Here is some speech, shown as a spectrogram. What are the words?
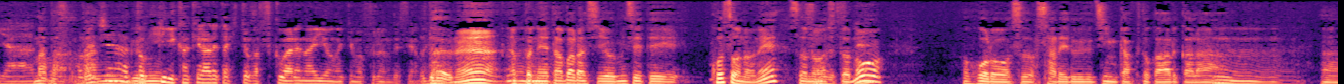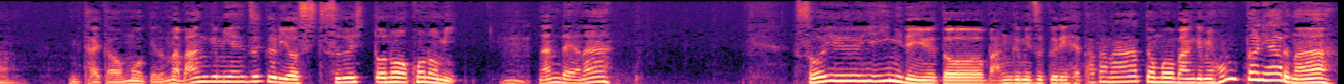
いやー、まあそれじゃあドッキリかけられた人が救われないような気もするんですよね。だよね。やっぱネタばらしを見せてこそのね、その人のフォローされる人格とかあるから、うんうんうん見たいとは思うけど、まあ番組作りをする人の好み。なんだよな。そういう意味で言うと、番組作り下手だなと思う番組本当にあるな。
